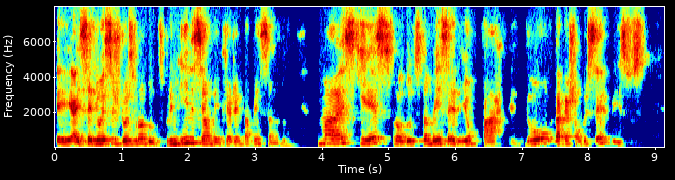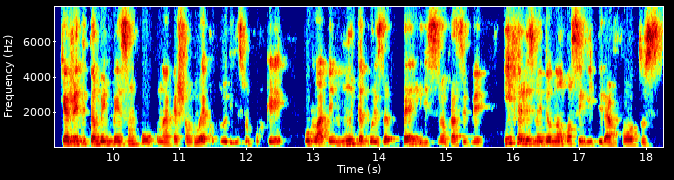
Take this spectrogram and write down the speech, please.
É, aí seriam esses dois produtos, inicialmente, que a gente está pensando mas que esses produtos também seriam parte do, da questão dos serviços, que a gente também pensa um pouco na questão do ecoturismo, porque por lá tem muita coisa belíssima para se ver. Infelizmente, eu não consegui tirar fotos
